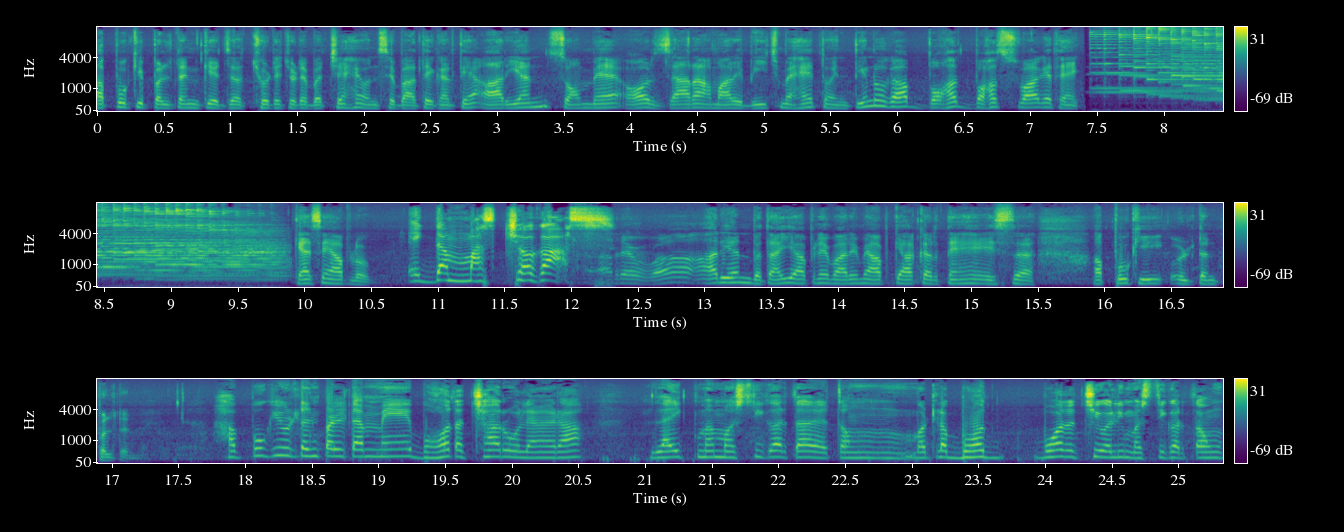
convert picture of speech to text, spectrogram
अप्पू की पलटन के जो छोटे छोटे बच्चे हैं उनसे बातें करते हैं। आर्यन सौम्य और जारा हमारे बीच में है तो इन तीनों का बहुत बहुत स्वागत है। कैसे हैं आप लोग? एकदम मस्त अरे वाह! आर्यन बताइए अपने बारे में आप क्या करते हैं इस अप्पू की उल्टन पलटन में? हप्पू की उल्टन पलटन में बहुत अच्छा रोल है मेरा। लाइक मैं मस्ती करता रहता हूँ। मतलब बहुत बहुत अच्छी वाली मस्ती करता हूँ।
